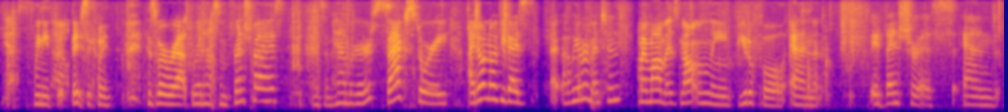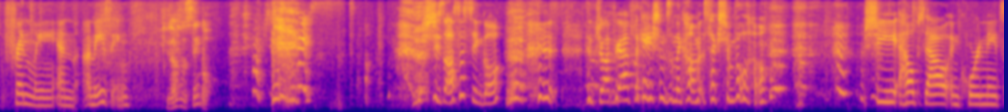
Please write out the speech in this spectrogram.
Yes. We need food, salad. basically, is where we're at. We're gonna have some french fries and some hamburgers. Backstory I don't know if you guys have we ever mentioned? My mom is not only beautiful and adventurous and friendly and amazing, She's also single. she's also single. Drop your applications in the comment section below. She helps out and coordinates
